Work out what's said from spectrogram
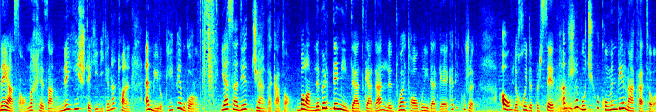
نە یاسا و نە خێزان و نە هیچ شتێکی دیکە ناتوانن ئەم بیرۆکەی پێ بگۆڕن. یاسا دێت جێیان دەکاتەوە، بەڵام لەبەر دەمی دادگادا لە دوای تەواوبوونی دادگایەکە دەیکوژێت. ئەو لە خۆی دەپرسێت، ئەم ژنە بۆچی وەکوو من بیر ناکاتەوە؟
